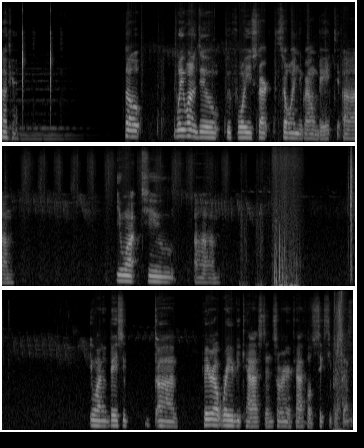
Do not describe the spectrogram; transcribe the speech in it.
Okay. So, what you want to do before you start throwing the ground bait, um, you want to um, you want to basically um, figure out where you'd be cast and So we're to cast about 60%.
